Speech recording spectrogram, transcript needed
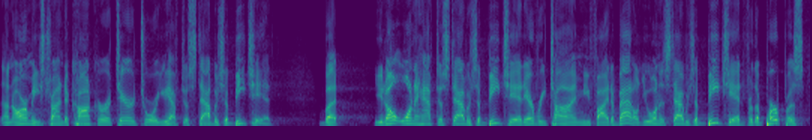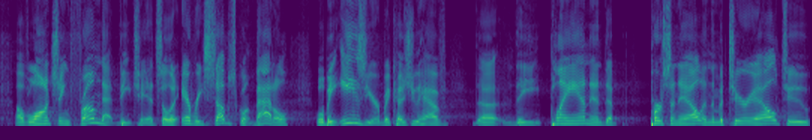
an army's trying to conquer a territory, you have to establish a beachhead. But you don't want to have to establish a beachhead every time you fight a battle. You want to establish a beachhead for the purpose of launching from that beachhead so that every subsequent battle will be easier because you have the, the plan and the personnel and the materiel to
